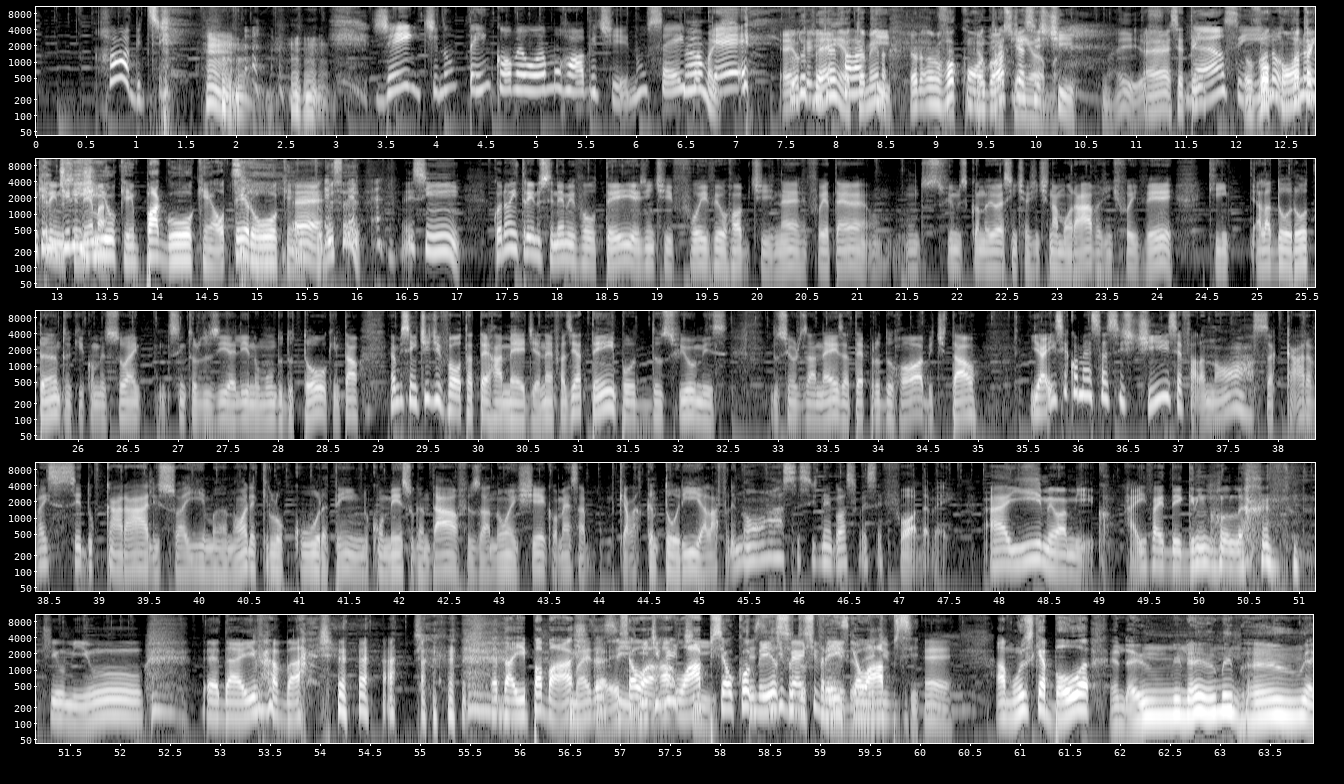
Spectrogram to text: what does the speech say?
Hobbit. Hum. gente, não tem como eu amo Hobbit. Não sei não, porquê. É Tudo bem, eu também. Não, eu não vou contra. Eu gosto de assistir. Ama. É isso. É, você tem... Não, sim. Eu vou quando, contra quando eu quem dirigiu, cinema... quem pagou, quem alterou, quem. É. Tudo isso aí. E sim. Quando eu entrei no cinema e voltei, a gente foi ver o Hobbit, né? Foi até um dos filmes quando eu assim, a gente namorava, a gente foi ver, que ela adorou tanto que começou a se introduzir ali no mundo do Tolkien e tal. Eu me senti de volta à Terra-média, né? Fazia tempo dos filmes do Senhor dos Anéis até pro do Hobbit e tal. E aí você começa a assistir e você fala, nossa, cara, vai ser do caralho isso aí, mano. Olha que loucura. Tem no começo Gandalf, os anões chegam, começa aquela cantoria lá. Falei, nossa, esse negócio vai ser foda, velho. Aí, meu amigo, aí vai degringolando filme 1, é daí pra baixo. é daí pra baixo. Mas cara. assim, Esse é o, o ápice é o começo dos três, vendo, que é o né? ápice. É a música é boa.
